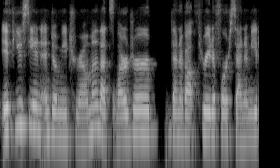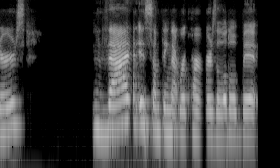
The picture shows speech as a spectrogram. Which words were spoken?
If you see an endometrioma that's larger than about three to four centimeters, that is something that requires a little bit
